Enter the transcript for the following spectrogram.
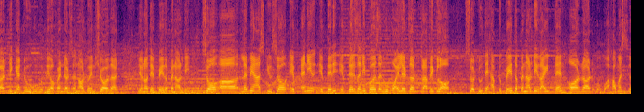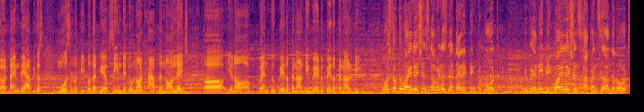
uh, ticket to who, the offenders and all to ensure that you know they pay the penalty. So uh, let me ask you. So if any, if there is, if there is any person who violates the traffic law, so do they have to pay the penalty right then, or uh, how much uh, time they have? Because most of the people that we have seen, they do not have the knowledge, uh, you know, when to pay the penalty, where to pay the penalty. Most of the violations nowadays we are directing to court. If any big violations happens on the roads,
